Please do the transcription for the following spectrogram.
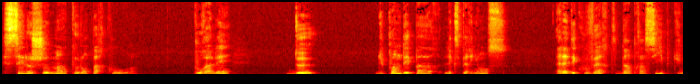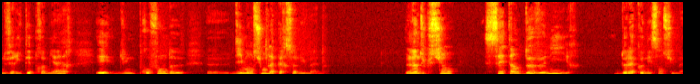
c'est le chemin que l'on parcourt pour aller de, du point de départ, l'expérience, à la découverte d'un principe, d'une vérité première et d'une profonde euh, dimension de la personne humaine. L'induction, c'est un devenir de la connaissance humaine.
